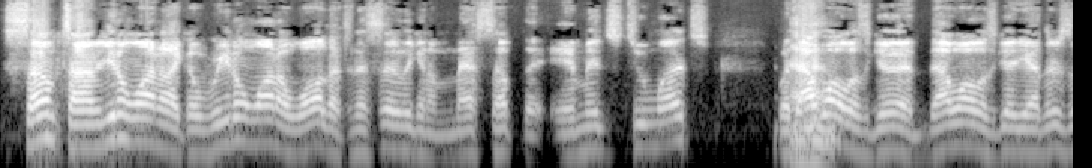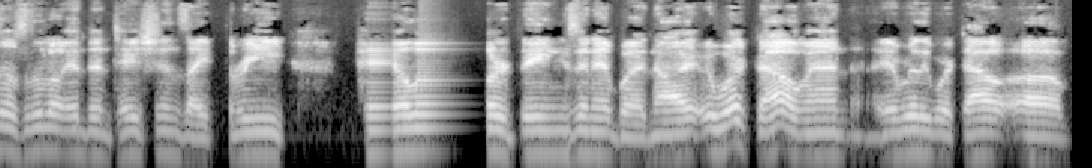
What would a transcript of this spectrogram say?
Sometimes. You don't want like a we don't want a wall that's necessarily going to mess up the image too much but that uh, wall was good. That wall was good. Yeah, there's those little indentations, like three pillar things in it, but no, it, worked out, man. It really worked out. Um,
